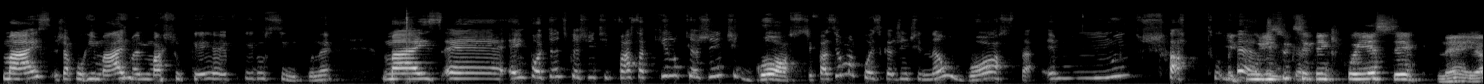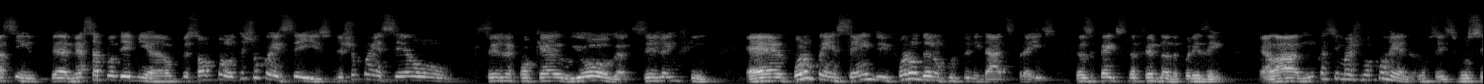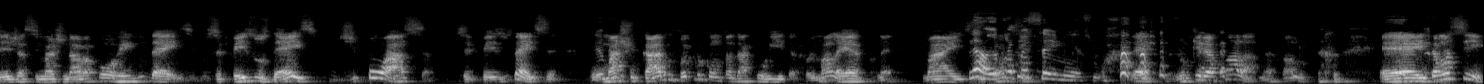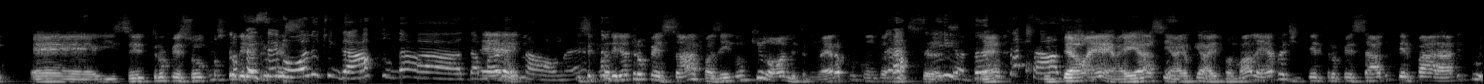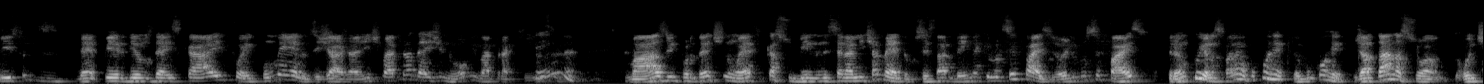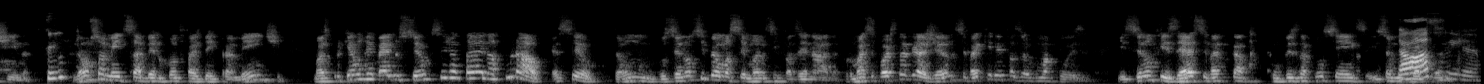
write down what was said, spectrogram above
Mas já corri mais, mas me machuquei, aí fiquei no cinco, né? Mas é, é, importante que a gente faça aquilo que a gente goste. Fazer uma coisa que a gente não gosta é muito chato. E né, por isso que você tem que conhecer, né? E assim, é, nessa pandemia, o pessoal falou: deixa eu conhecer isso, deixa eu conhecer o que seja qualquer yoga, que seja, enfim. É, foram conhecendo e foram dando oportunidades para isso. Então, você pega isso da Fernanda, por exemplo. Ela nunca se imaginou correndo. Não sei se você já se imaginava correndo 10. E você fez os 10 de boaça. Você fez os 10. O eu... machucar não foi por conta da corrida, foi uma leva, né? Mas. Não, então, eu tropecei assim, mesmo. É, não queria falar, né? Falou. É, então, assim, é, e você tropeçou como você poderia Tropecei tropeçar. no olho de gato da, da é, marginal, né? E você poderia tropeçar fazendo um quilômetro, não era por conta da é, distância. Sim, né? casa. Então, é, aí assim, aí, aí foi uma leva de ter tropeçado, ter parado e por isso né, perdeu os 10k e foi com menos. E já já a gente vai para 10 de novo e vai para 15, sim. né? Mas o importante não é ficar subindo necessariamente a meta, você está bem naquilo que você faz. E hoje você faz tranquilo, você fala, ah, eu vou correr, eu vou correr. Já está na sua rotina. Sim. Não somente sabendo quanto faz bem para a mente, mas porque é um remédio seu que você já está é natural, é seu. Então você não se vê uma semana sem fazer nada. Por mais que você pode estar viajando, você vai querer fazer alguma coisa. E se não fizer, você vai ficar com peso na consciência. Isso é muito ah, bacana. Sim, é.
